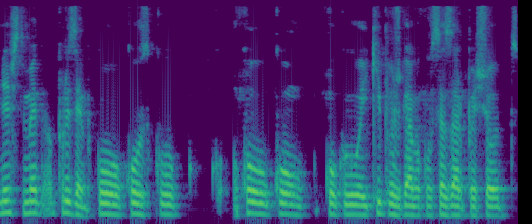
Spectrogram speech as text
neste momento, por exemplo, com, com, com, com, a equipa jogava com o César Peixoto,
